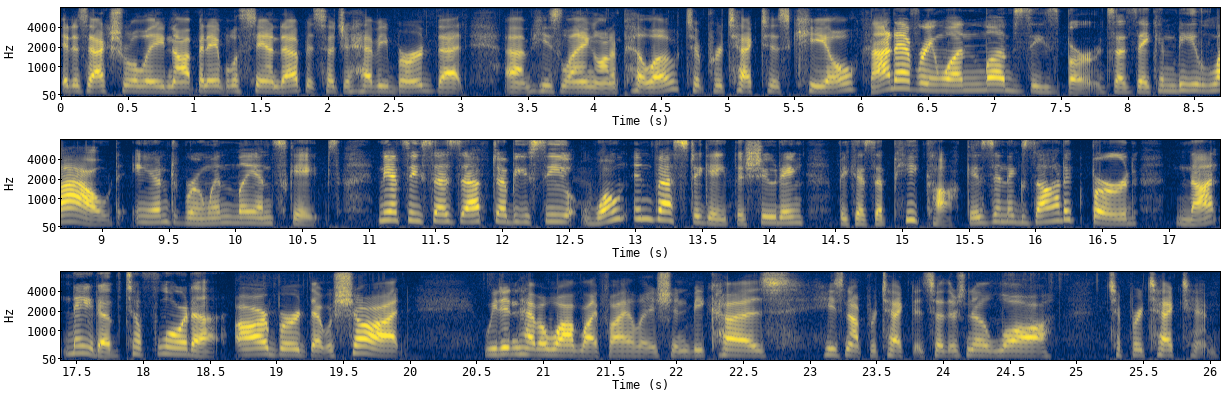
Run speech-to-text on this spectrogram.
It has actually not been able to stand up. It's such a heavy bird that um, he's laying on a pillow to protect his keel. Not everyone loves these birds as they can be loud and ruin landscapes. Nancy says FWC won't investigate the shooting because a peacock is an exotic bird not native to Florida. Our bird that was shot, we didn't have a wildlife violation because he's not protected, so there's no law to protect him.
